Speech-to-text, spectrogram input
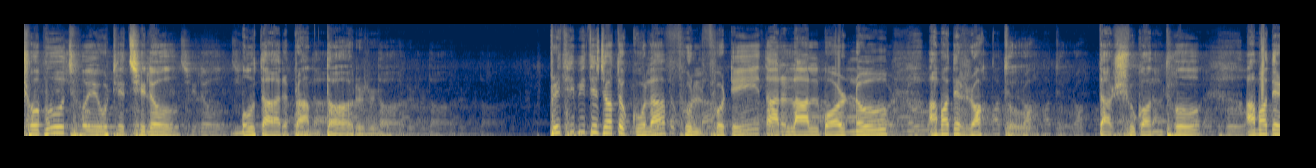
সবুজ হয়ে উঠেছিল মোতার প্রান্তর। পৃথিবীতে যত গোলাপ ফুল ফোটে, তার লাল বর্ণ আমাদের রক্ত, তার সুগন্ধ আমাদের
